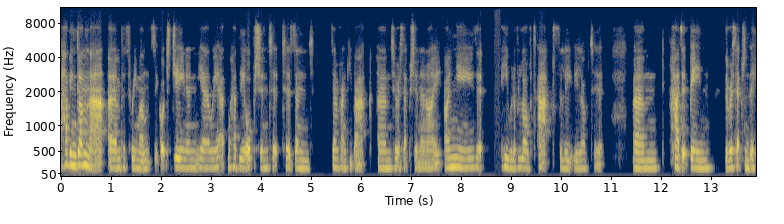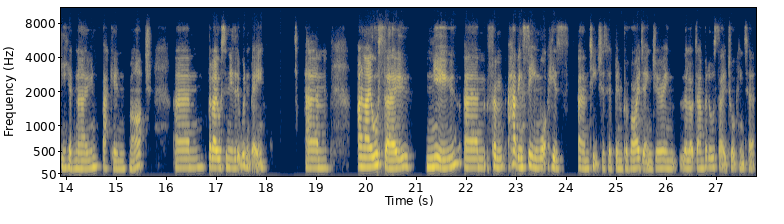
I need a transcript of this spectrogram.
having done that um, for three months, it got to June, and yeah, we had, we had the option to to send send Frankie back um, to reception, and I I knew that he would have loved, absolutely loved it, um, had it been the reception that he had known back in March. Um, but I also knew that it wouldn't be, um, and I also knew from having seen what his um, teachers had been providing during the lockdown, but also talking to,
